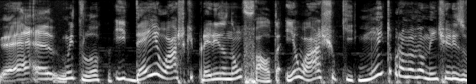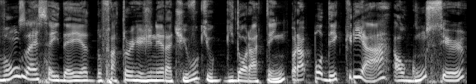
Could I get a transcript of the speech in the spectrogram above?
É muito louco. Ideia eu acho que para eles não falta. Eu acho que muito provavelmente eles vão usar essa ideia do fator regenerativo que o Ghidorah tem para poder criar algum ser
